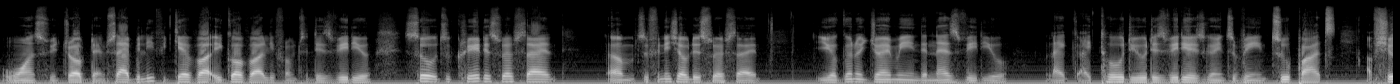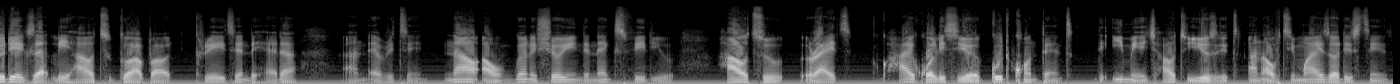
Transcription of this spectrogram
once we drop them. So i believe you get you got value from today's video. So to create this website um to finish up this website you're going to join me in the next video. Like i told you this video is going to be in two parts. I've showed you exactly how to go about creating the header and everything. Now i'm going to show you in the next video how to write high quality or good content the image how to use it and optimize all these things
